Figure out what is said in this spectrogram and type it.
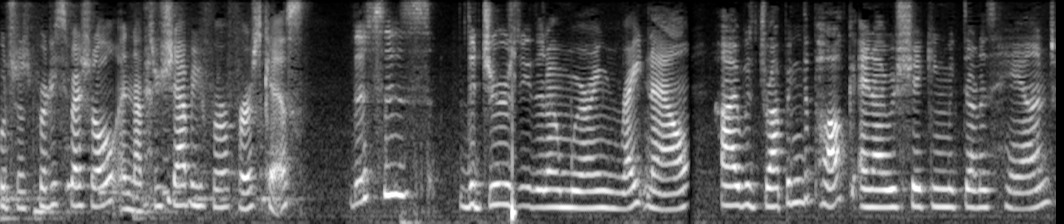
which was pretty special and not too shabby for a first kiss. This is the jersey that I'm wearing right now. I was dropping the puck and I was shaking McDonagh's hand.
